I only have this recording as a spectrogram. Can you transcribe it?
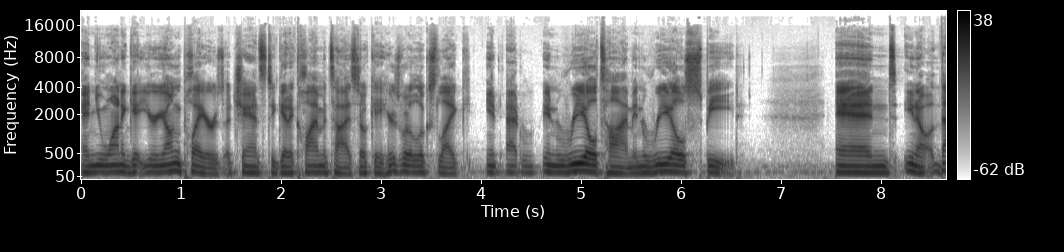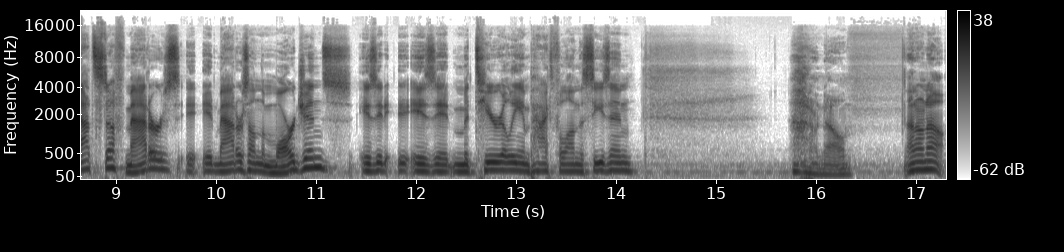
and you want to get your young players a chance to get acclimatized. Okay, here's what it looks like in, at, in real time, in real speed. And you know that stuff matters. It, it matters on the margins. Is it is it materially impactful on the season? I don't know. I don't know.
